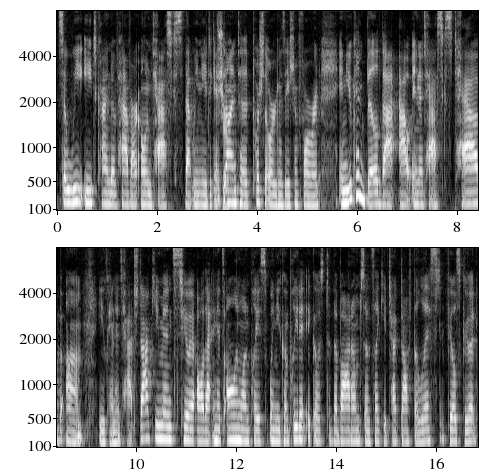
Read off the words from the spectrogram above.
So, we each kind of have our own tasks that we need to get sure. done to push the organization forward. And you can build that out in a tasks tab. Um, you can attach documents to it, all that, and it's all in one place. When you complete it, it goes to the bottom. So, it's like you checked off the list list. It feels good.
